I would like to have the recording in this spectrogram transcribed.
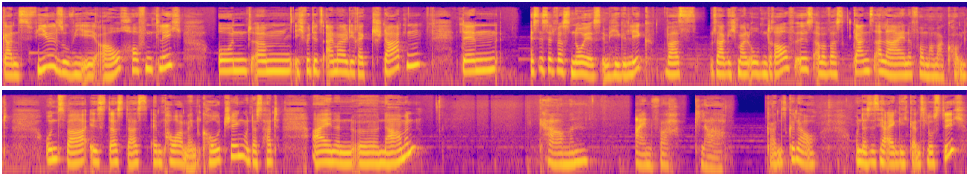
ganz viel, so wie ihr auch hoffentlich. Und ähm, ich würde jetzt einmal direkt starten, denn es ist etwas Neues im Hegelig, was, sage ich mal, obendrauf ist, aber was ganz alleine von Mama kommt. Und zwar ist das das Empowerment Coaching und das hat einen äh, Namen. Carmen, einfach klar. Ganz genau. Und das ist ja eigentlich ganz lustig,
